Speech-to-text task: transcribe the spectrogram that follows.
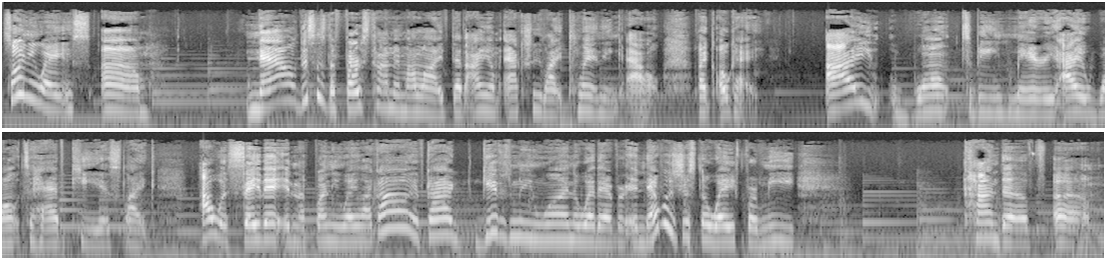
So anyways, um now this is the first time in my life that I am actually like planning out. Like okay I want to be married. I want to have kids. Like I would say that in a funny way like oh if God gives me one or whatever. And that was just a way for me kind of um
